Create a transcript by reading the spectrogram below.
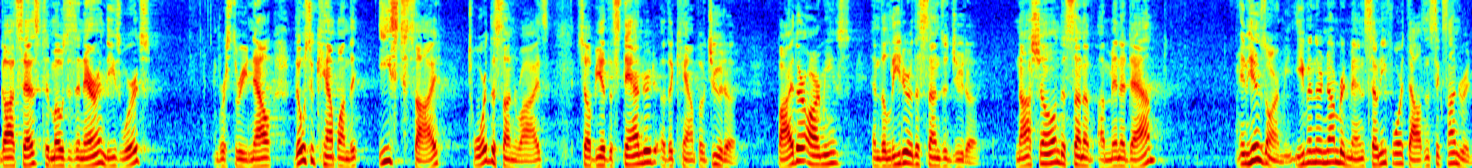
God says to Moses and Aaron these words, verse 3 Now, those who camp on the east side toward the sunrise shall be the standard of the camp of Judah, by their armies and the leader of the sons of Judah, Nahshon, the son of Amminadab, and his army, even their numbered men, 74,600.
